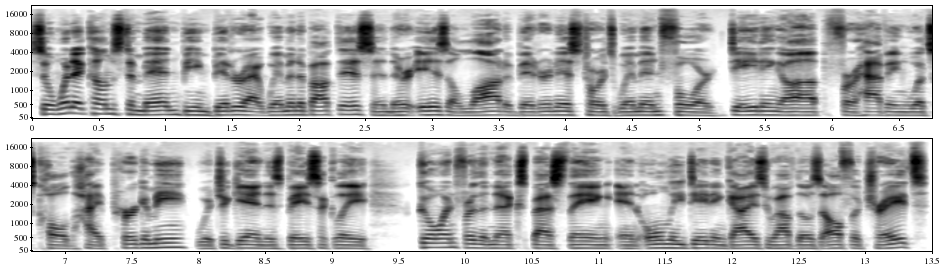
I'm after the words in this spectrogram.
So when it comes to men being bitter at women about this, and there is a lot of bitterness towards women for dating up, for having what's called hypergamy, which again is basically going for the next best thing and only dating guys who have those alpha traits.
